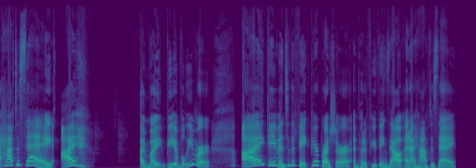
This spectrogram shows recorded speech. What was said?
have to say, I I might be a believer. I gave into the fake peer pressure and put a few things out, and I have to say,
